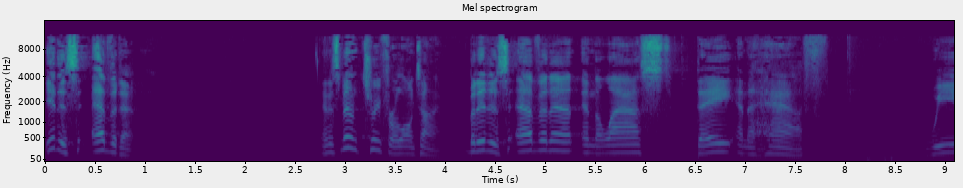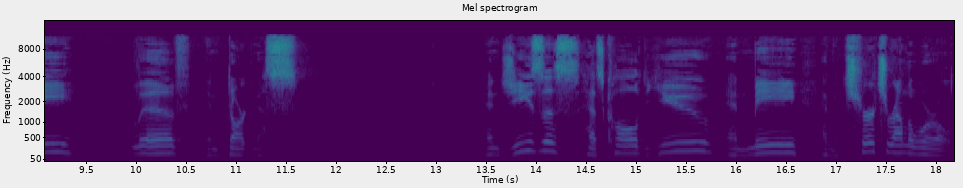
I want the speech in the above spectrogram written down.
It is evident, and it's been true for a long time, but it is evident in the last day and a half. We live in darkness. And Jesus has called you and me and the church around the world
